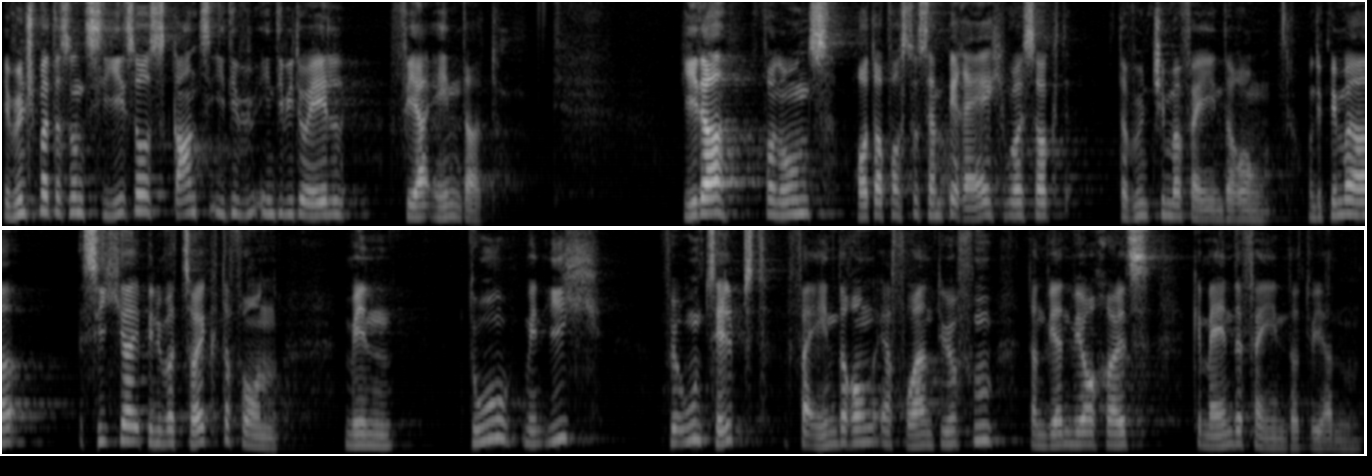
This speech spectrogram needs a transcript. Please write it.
Ich wünsche mir, dass uns Jesus ganz individuell verändert. Jeder von uns hat einfach so seinen Bereich, wo er sagt, da wünsche ich mir Veränderung. Und ich bin mir sicher, ich bin überzeugt davon, wenn du, wenn ich für uns selbst Veränderung erfahren dürfen, dann werden wir auch als Gemeinde verändert werden.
